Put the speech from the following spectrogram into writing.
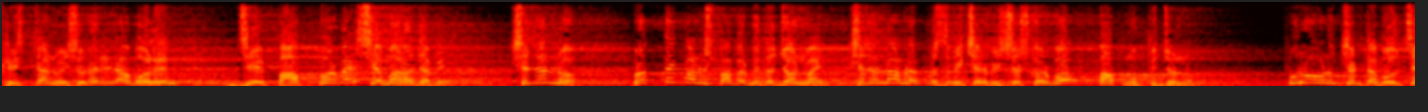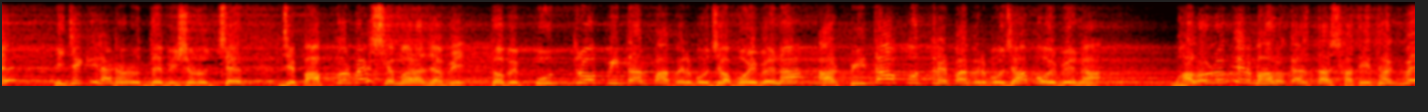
খ্রিস্টান মিশনারিরা বলেন, যে পাপ করবে, সে মারা যাবে। সেজন্য প্রত্যেক মানুষ পাপের ভিতর জন্মায়। সেজন্য আমরা ক্রুসিফিক্সনে বিশ্বাস করব, পাপ মুক্তির জন্য। পুরো অনুচ্ছেদটা বলছে, ইজেকিল আঠারো অধ্যায় বিশ অনুচ্ছেদ, যে পাপ করবে, সে মারা যাবে। তবে পুত্র পিতার পাপের বোঝা বইবে না, আর পিতা পুত্রের পাপের বোঝা বইবে না। ভালো লোকের ভালো কাজ তার সাথেই থাকবে,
